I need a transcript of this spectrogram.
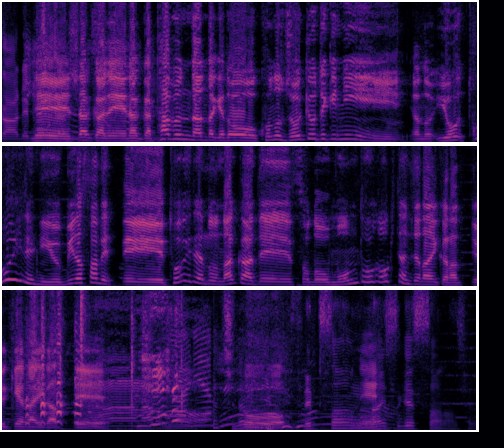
かレで、なんかね、なんか多分なんだけど、この状況的に、あの、よ、トイレに呼び出されて、トイレの中で、その、問答が起きたんじゃないかなっていう気配があって、ちなそみにレプさんねナイスゲッサーなんですよ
